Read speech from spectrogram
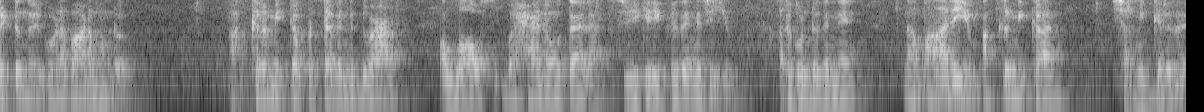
കിട്ടുന്ന ഒരു ഗുണപാഠമുണ്ട്. ആക്രമിക്കപ്പെട്ടവന്റെ ദ്വാ അള്ളാഹു സുബാനോ തല സ്വീകരിക്കുക തന്നെ ചെയ്യും. അതുകൊണ്ട് തന്നെ നാം ആരെയും ആക്രമിക്കാൻ ശ്രമിക്കരുത്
